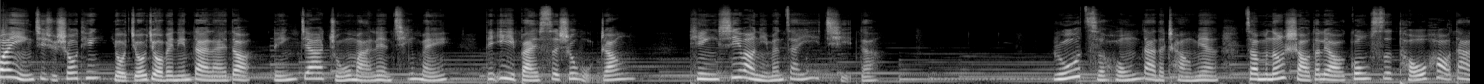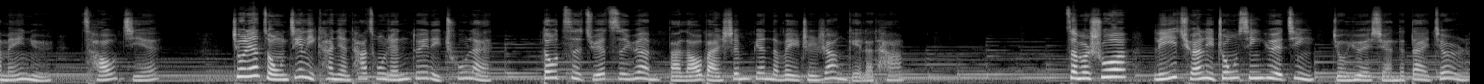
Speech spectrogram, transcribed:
欢迎继续收听由九九为您带来的《邻家竹马恋青梅》第一百四十五章。挺希望你们在一起的。如此宏大的场面，怎么能少得了公司头号大美女曹杰？就连总经理看见她从人堆里出来，都自觉自愿把老板身边的位置让给了她。怎么说，离权力中心越近，就越显得带劲儿呢？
